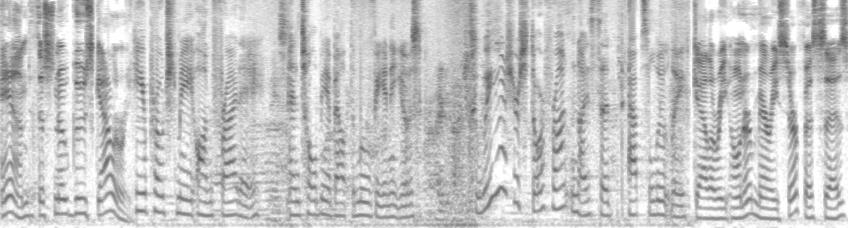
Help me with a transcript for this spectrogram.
and the Snow Goose Gallery. He approached me on Friday and told me about the movie, and he goes, Can we use your storefront? And I said, Absolutely. Gallery owner Mary Surface says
